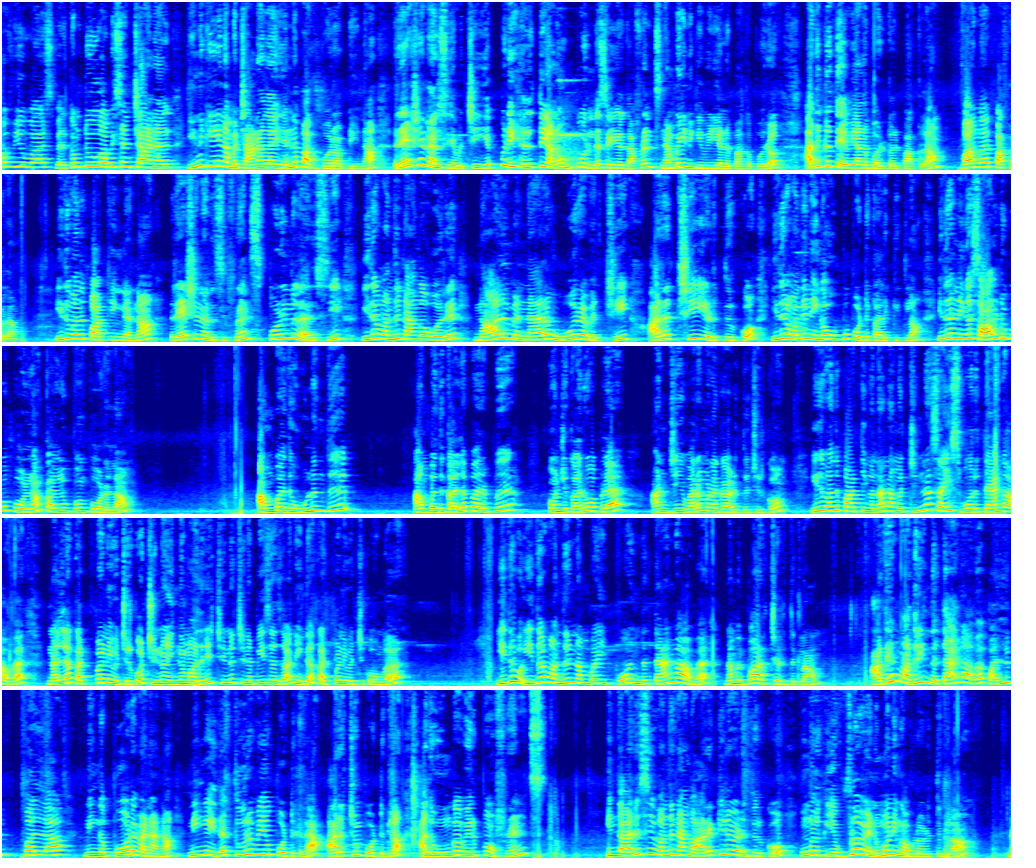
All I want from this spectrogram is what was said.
Hello viewers welcome to Abisan channel இன்றைக்கி நம்ம சேனலில் என்ன பார்க்க போகிறோம் அப்படின்னா ரேஷன் அரிசியை வச்சு எப்படி ஹெல்த்தியான உப்பு உருண்டை செய்யறதா ஃப்ரெண்ட்ஸ் நம்ம இன்றைக்கி வீடியோவில் பார்க்க போகிறோம் அதுக்கு தேவையான பொருட்கள் பார்க்கலாம். வாங்க பார்க்கலாம். இது வந்து பார்த்தீங்கன்னா ரேஷன் அரிசி ஃப்ரெண்ட்ஸ் புழுங்கல் அரிசி. இதை வந்து நாங்கள் ஒரு நாலு மணி நேரம் ஊற வச்சு அரைச்சி எடுத்துருக்கோம். இதில் வந்து நீங்கள் உப்பு போட்டு கலக்கிக்கலாம். இதில் நீங்கள் சால்ட் உப்பும் போடலாம் கல் உப்பும் போடலாம். ஐம்பது உளுந்து ஐம்பது கடலப்பருப்பு கொஞ்சம் கருவேப்பிலை அஞ்சு வரமிளகாய் எடுத்து வச்சுருக்கோம். இது வந்து பார்த்தீங்கன்னா நாங்கள் சின்ன சைஸ் ஒரு தேங்காவை நல்லா கட் பண்ணி வச்சுருக்கோம். சின்ன இந்த மாதிரி சின்ன சின்ன பீசஸாக நீங்கள் கட் பண்ணி வச்சுக்கோங்க. இது இதை வந்து நம்ம இப்போது இந்த தேங்காவை நம்ம இப்போ அரைச்சி எடுத்துக்கலாம். அதே மாதிரி இந்த தேங்காவை பல்லு பல்லா நீங்கள் போட வேணான்னா நீங்கள் இதை துருவியும் போட்டுக்கலாம் அரைச்சும் போட்டுக்கலாம். அது உங்கள் விருப்பம் ஃப்ரெண்ட்ஸ் இந்த அரிசி வந்து நாங்கள் அரை கிலோ எடுத்திருக்கோம். உங்களுக்கு எவ்வளோ வேணுமோ நீங்கள் அவ்வளோ எடுத்துக்கலாம்.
